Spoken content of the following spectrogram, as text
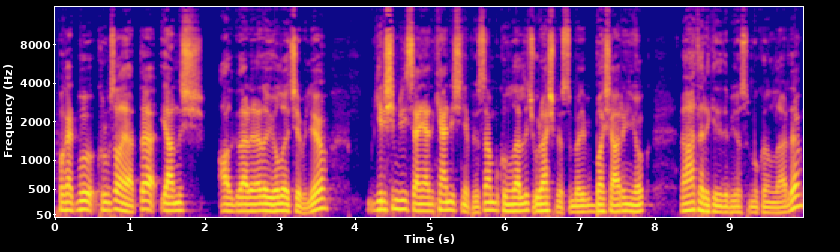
Fakat bu kurumsal hayatta yanlış algılara da yol açabiliyor. Girişimciysen yani kendi işini yapıyorsan bu konularla hiç uğraşmıyorsun. Böyle bir başarın yok. Rahat hareket edebiliyorsun bu konularda.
